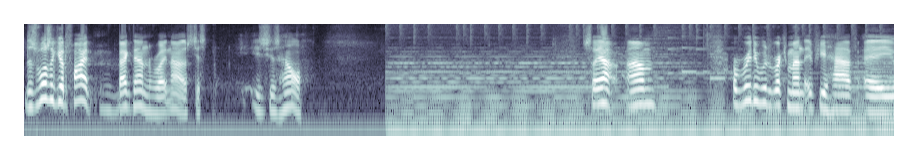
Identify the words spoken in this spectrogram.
this was a good fight back then. Right now it's just easy as hell. So yeah, um, I really would recommend if you have a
